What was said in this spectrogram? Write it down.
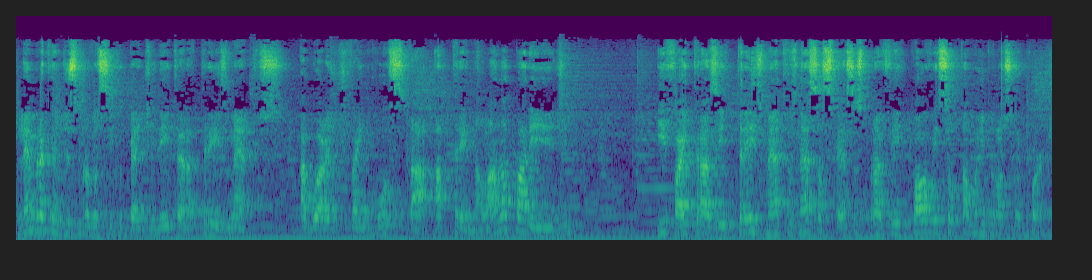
Lembra que eu disse para você que o pé direito era 3 metros? Agora a gente vai encostar a trena lá na parede e vai trazer 3 metros nessas peças para ver qual vai ser o tamanho do nosso recorte.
